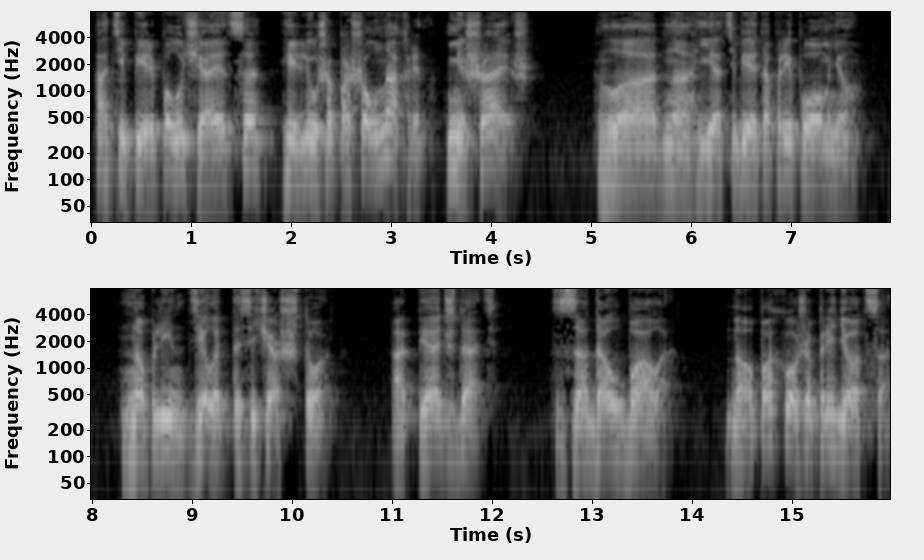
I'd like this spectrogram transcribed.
а теперь, получается, Илюша пошел нахрен, мешаешь?» «Ладно, я тебе это припомню. Но, блин, делать-то сейчас что? Опять ждать? Задолбало. Но, похоже, придется.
